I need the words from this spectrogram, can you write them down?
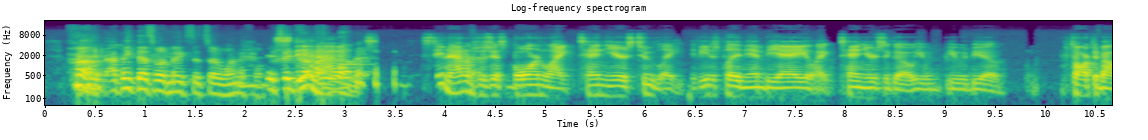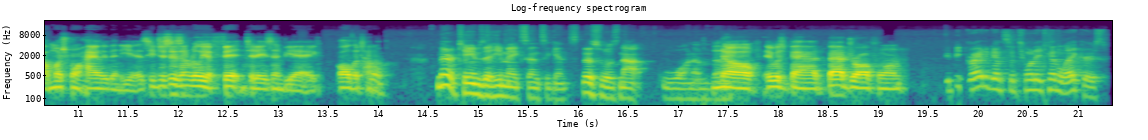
I think that's what makes it so wonderful. It's Steven Adams. Steven Adams was just born like ten years too late. If he just played in the NBA like ten years ago, he would he would be a talked about much more highly than he is. He just isn't really a fit in today's NBA all the time. There are teams that he makes sense against. This was not one of them. No, it was bad. Bad draw for him. He'd be great against the 2010 Lakers.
